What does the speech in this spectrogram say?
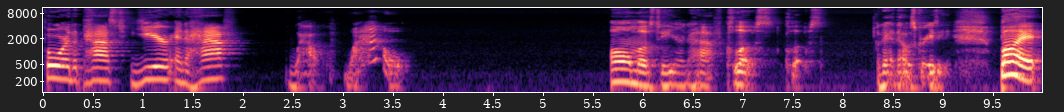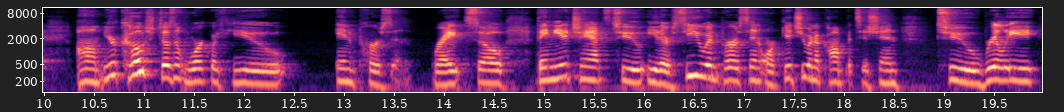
for the past year and a half. Wow. Wow. Almost a year and a half. Close, close. Okay, that was crazy. But um, your coach doesn't work with you in person, right? So they need a chance to either see you in person or get you in a competition to really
